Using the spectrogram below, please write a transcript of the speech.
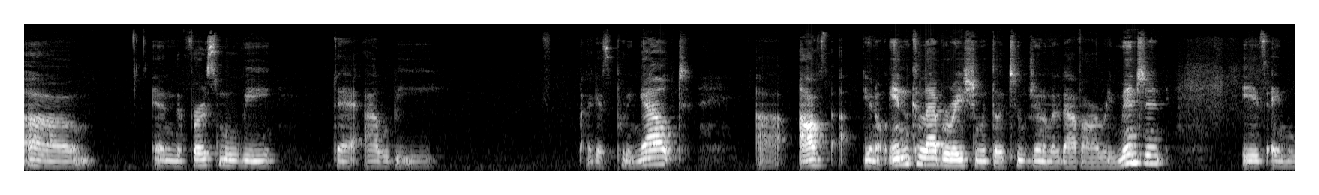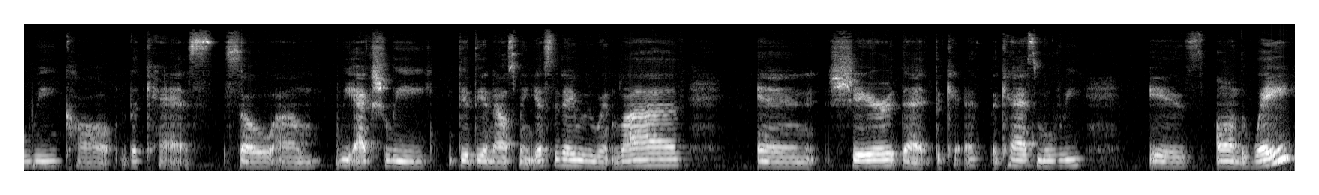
um, and the first movie that I will be I guess putting out. Uh, off, you know, in collaboration with the two gentlemen that I've already mentioned, is a movie called The Cast. So um, we actually did the announcement yesterday. We went live and shared that the cast, the cast movie is on the way.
